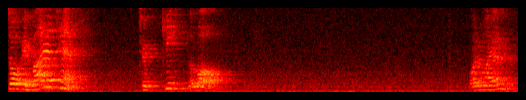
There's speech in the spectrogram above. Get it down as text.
So if I attempt to keep the law, what am I under?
